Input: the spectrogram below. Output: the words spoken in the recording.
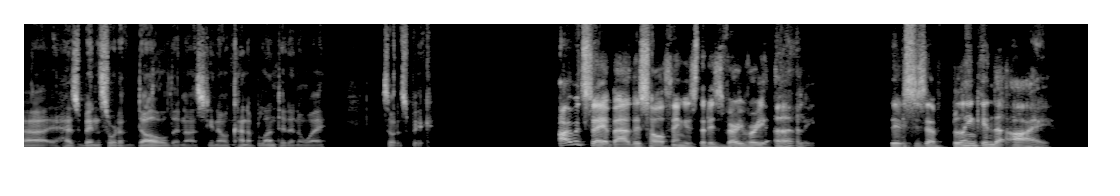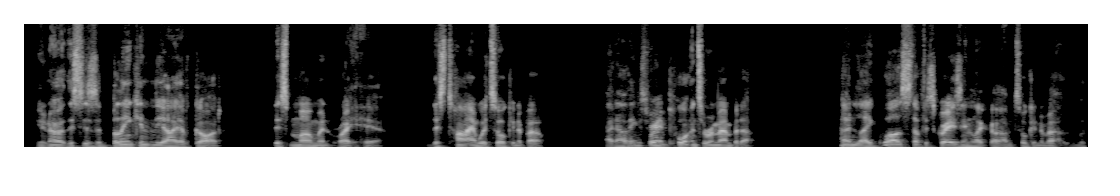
uh, has been sort of dulled in us, you know, kind of blunted in a way, so to speak. I would say about this whole thing is that it's very, very early. This is a blink in the eye. You know, this is a blink in the eye of God, this moment right here, this time we're talking about. And I think it's very important to remember that. And like, while stuff is crazy, and like I'm talking about the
